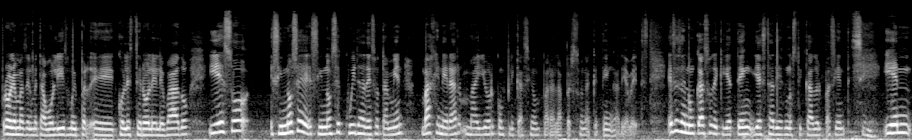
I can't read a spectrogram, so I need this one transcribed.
problemas del metabolismo, hiper- eh, colesterol elevado, y eso si no se si no se cuida de eso también va a generar mayor complicación para la persona que tenga diabetes. Ese es en un caso de que ya ten, ya está diagnosticado el paciente. Sí. Y en,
